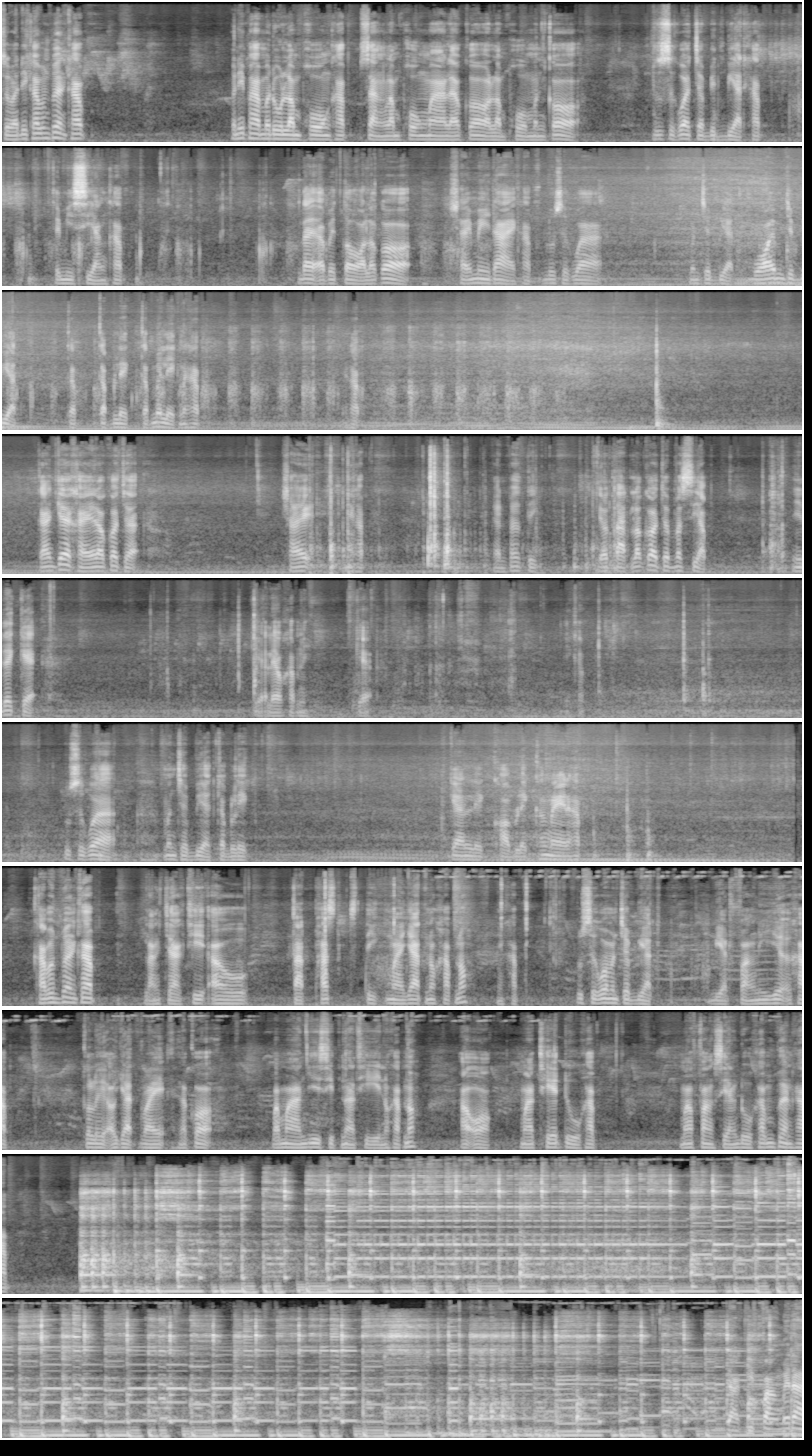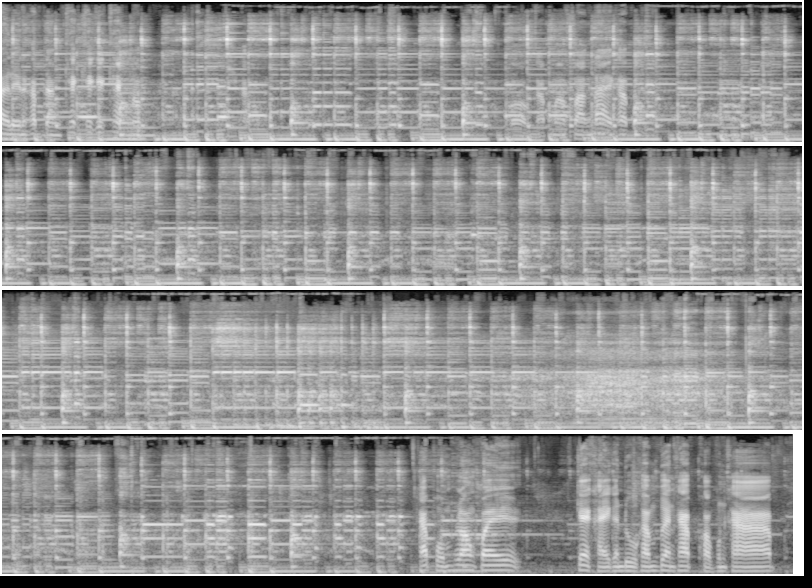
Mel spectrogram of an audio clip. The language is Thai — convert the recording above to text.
สวัสดีครับเพื่อนๆครับ วันนี้พามาดูลำโพงครับ สั่งลำโพงมาแล้วก็ลำโพงมันก็รู้สึกว่าจะเบียดเบียดครับ จะมีเสียงครับ ได้เอาไปต่อแล้วก็ใช้ไม่ได้ครับ รู้สึกว่ามันจะเบียดวอยมันจะเบียดกับกับเหล็กกับไม่เหล็กนะครับนะครับ การแก้ไขเราก็จะใช้นี่ครับแผ่นพลาสติก เดี๋ยวตัดแล้วก็จะมาเสียบนี่ได้แกะ แกะแล้วครับนี่แกะนี่ครับ รู้สึกว่ามันจะเบียดกับเหล็ก แกนเหล็กขอบเหล็กข้างในนะครับ ครับเพื่อนๆครับ หลังจากที่เอาตัดพลาสติกมายัดเนาะครับเนาะนี่ครับรู้สึกว่ามันจะเบียดเบียดฝั่งนี้เยอะครับ ก็เลยเอายัดไว้แล้วก็ ประมาณ 20 นาทีนะครับเนาะเอาออกมาเทสดูครับ มาฟังเสียงดูครับเพื่อนครับจากที่ฟังไม่ได้เลยนะครับ ดังแคกแคกแคกแคกเนาะก็กลับมาฟังได้ครับ ครับผมลองไปแก้ไขกันดูครับเพื่อนครับ ขอบคุณครับ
